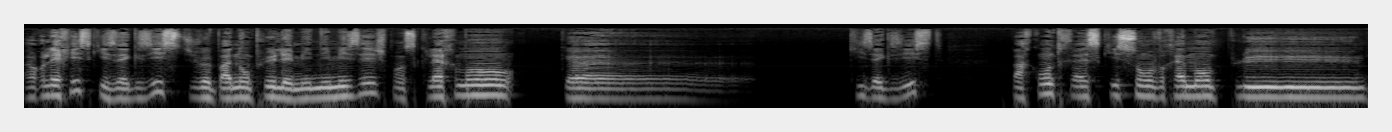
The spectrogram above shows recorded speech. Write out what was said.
Alors les risques, ils existent, je ne veux pas non plus les minimiser, je pense clairement qu'ils existent. Par contre, est-ce qu'ils sont vraiment plus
